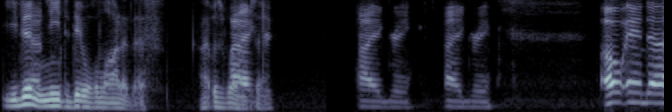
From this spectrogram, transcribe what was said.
You didn't it's- need to do a lot of this. That was what I I'm saying. I agree. I agree. Oh, and uh,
